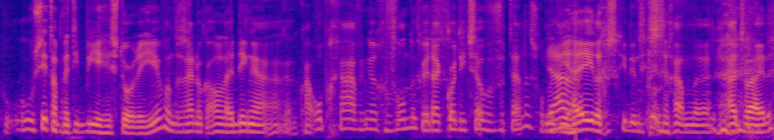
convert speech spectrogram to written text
hoe, zit dat met die bierhistorie hier? Want er zijn ook allerlei dingen eh, qua opgravingen gevonden. Kun je daar kort iets over vertellen? Zonder Ja. die hele geschiedenis te gaan eh, uitweiden.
